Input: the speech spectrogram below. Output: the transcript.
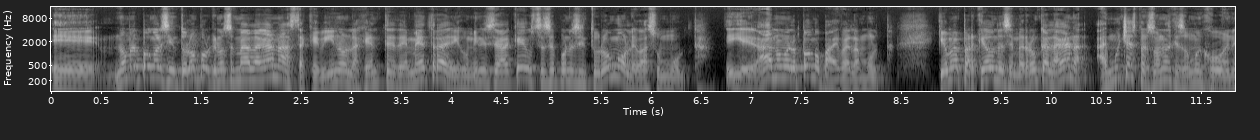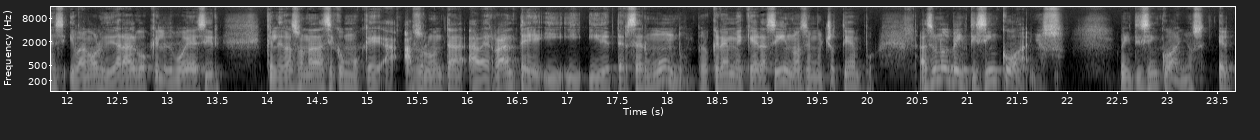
Eh, no me pongo el cinturón porque no se me da la gana hasta que vino la gente de Metra y dijo, mire, ¿sabe qué? ¿Usted se pone el cinturón o le va su multa? Y, ah, no me lo pongo, para ahí va la multa. Yo me parqueo donde se me ronca la gana. Hay muchas personas que son muy jóvenes y van a olvidar algo que les voy a decir, que les va a sonar así como que absolutamente aberrante y, de tercer mundo. Pero créanme que era así no hace mucho tiempo. Hace unos 25 años 25 años, el,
